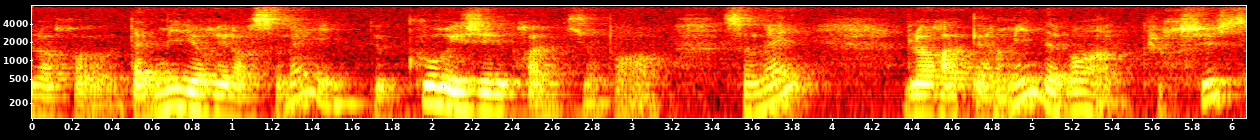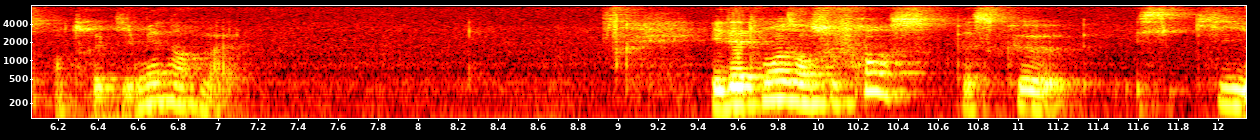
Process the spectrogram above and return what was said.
euh, d'améliorer leur sommeil, de corriger les problèmes qu'ils ont pendant sommeil, leur a permis d'avoir un cursus entre guillemets normal et d'être moins en souffrance. Parce que ce qui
